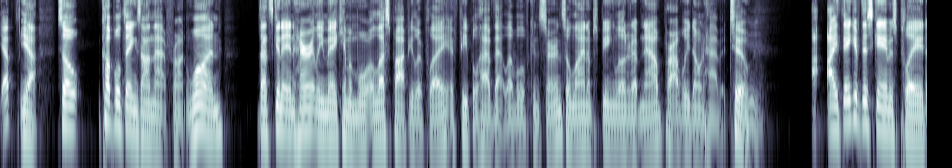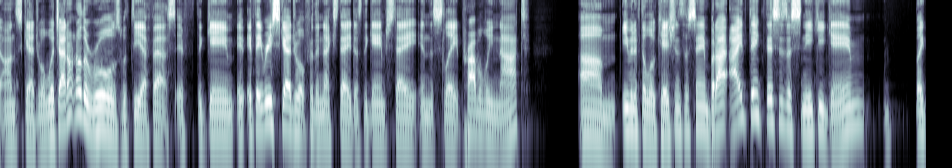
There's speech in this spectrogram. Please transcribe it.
Yep. Yeah. So, a couple things on that front. One, that's going to inherently make him a more a less popular play if people have that level of concern. So lineups being loaded up now probably don't have it. Two, Mm. I- think if this game is played on schedule, which I don't know the rules with DFS, if the game if, if they reschedule it for the next day, does the game stay in the slate? Probably not. Um, even if the location's the same. But I, I think this is a sneaky game. Like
